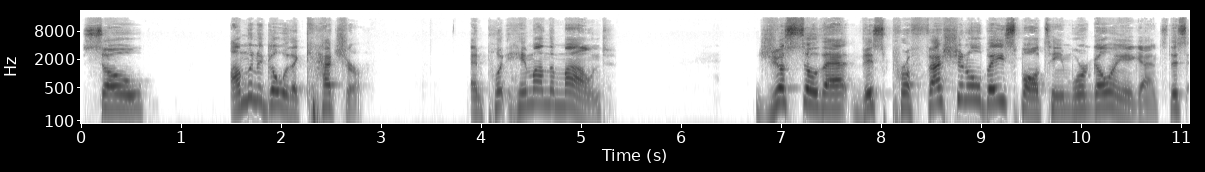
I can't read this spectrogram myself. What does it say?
So I'm going to go with a catcher and put him on the mound just so that this professional baseball team we're going against, this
